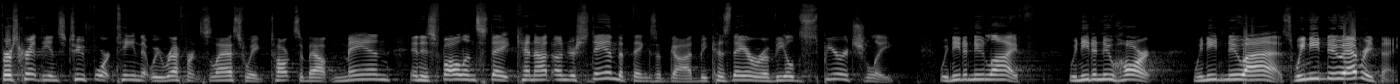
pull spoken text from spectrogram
1 Corinthians 2:14 that we referenced last week talks about man in his fallen state cannot understand the things of God because they are revealed spiritually. We need a new life. We need a new heart. We need new eyes. We need new everything.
